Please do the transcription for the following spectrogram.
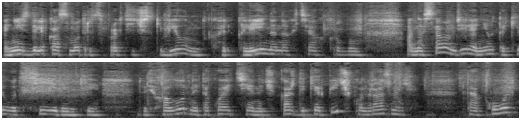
Они издалека смотрятся практически белым, клей на ногтях кругом. А на самом деле они вот такие вот серенькие. То есть холодный такой оттеночек. Каждый кирпичик, он разный. Такой,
